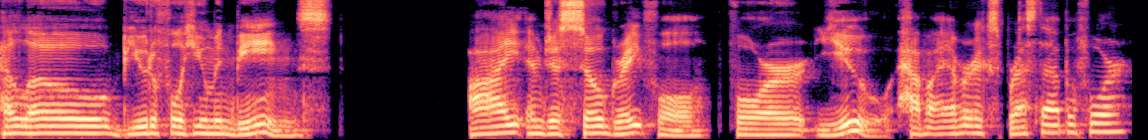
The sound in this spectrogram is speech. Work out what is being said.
Hello, beautiful human beings. I am just so grateful for you. Have I ever expressed that before?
